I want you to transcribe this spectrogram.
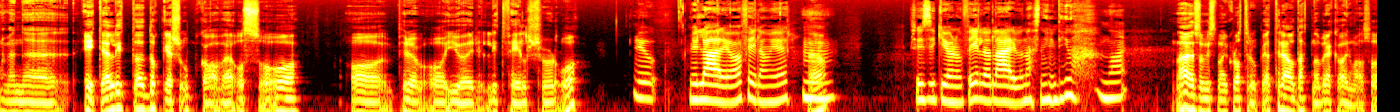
Men eh, er ikke det litt av deres oppgave også å, å prøve å gjøre litt feil sjøl òg? Jo. Vi lærer jo av feilene vi gjør. Mm. Ja. Så hvis vi ikke gjør noe feil, da lærer vi jo nesten ingenting, da. Nei. Nei, så hvis man klatrer opp i et tre og detter ned og brekker armen, så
